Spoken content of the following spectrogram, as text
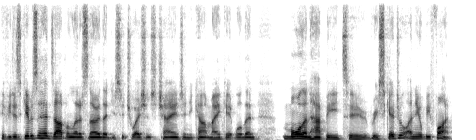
if you just give us a heads up and let us know that your situation's changed and you can't make it, well, then more than happy to reschedule and you'll be fine.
